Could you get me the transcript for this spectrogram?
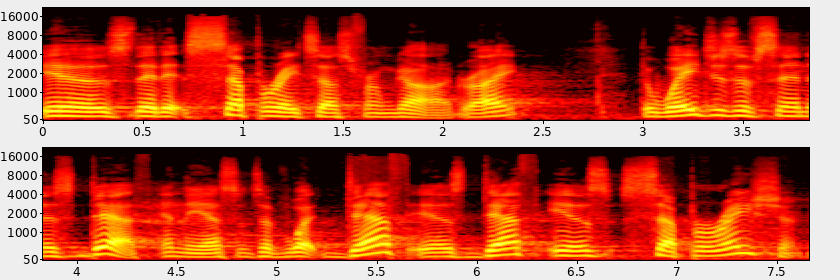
is that it separates us from God, right? The wages of sin is death. And the essence of what death is, death is separation.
